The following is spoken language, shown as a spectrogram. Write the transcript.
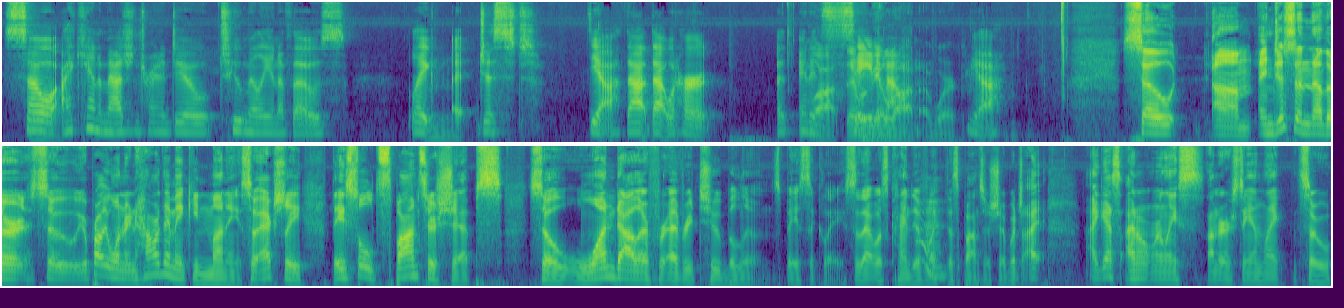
so Mm-hmm. I can't imagine trying to do two million of those. Like uh, just yeah, that that would hurt. And it's a- lot. would be a lot of work. Yeah. So, um, and just another. So you're probably wondering how are they making money? So actually, they sold sponsorships. So one dollar for every two balloons, basically. So that was kind of like the sponsorship, which I. I guess I don't really understand. Like, so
